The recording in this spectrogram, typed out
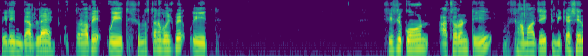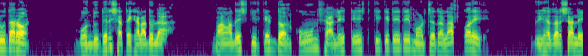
fill in the blank উত্তর হবে উইথ। শূন্যস্থানে বসবে উইথ। শিশু কোন আচরণটি সামাজিক বিকাশের উদাহরণ? বন্ধুদের সাথে খেলাধুলা। বাংলাদেশ ক্রিকেট দল কোন সালে টেস্ট ক্রিকেটের মর্যাদা লাভ করে? দুই হাজার সালে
